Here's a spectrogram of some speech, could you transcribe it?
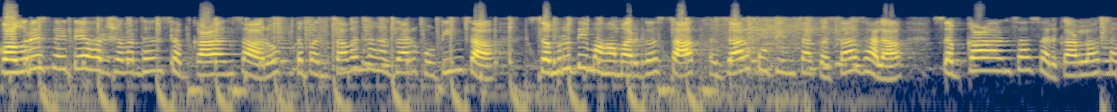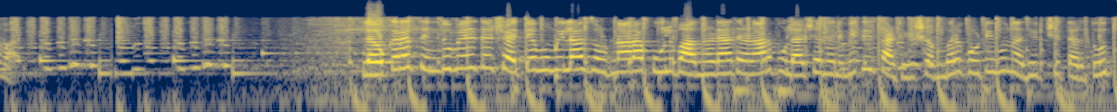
काँग्रेस नेते हर्षवर्धन सपकाळांचा आरोप तर पंचावन्न हजार कोटींचा समृद्धी महामार्ग सात हजार कोटींचा कसा झाला? सपकाळांचा सरकारला सवाल. लवकरच सिंधू मिल ते चैत्यभूमीला जोडणारा पूल बांधण्यात येणार. पुलाच्या निर्मितीसाठी शंभर कोटीहून अधिकची तरतूद.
